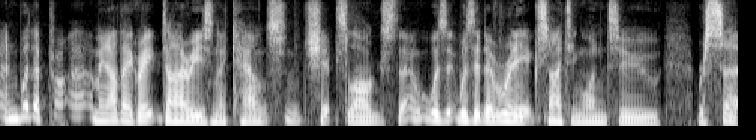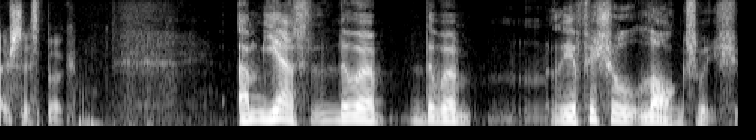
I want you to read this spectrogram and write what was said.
and were there, I mean, are there great diaries and accounts and ship's logs? Was it was it a really exciting one to research this book? Um, yes, there were there were the official logs, which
